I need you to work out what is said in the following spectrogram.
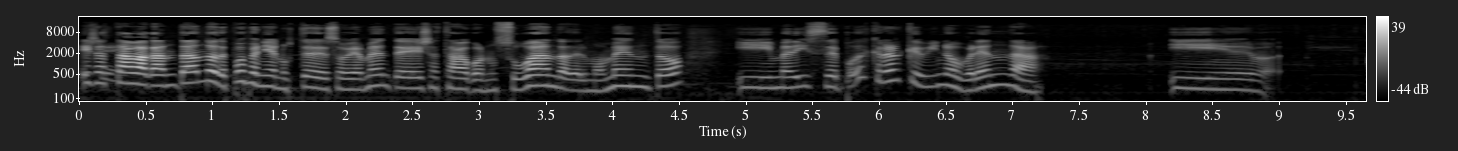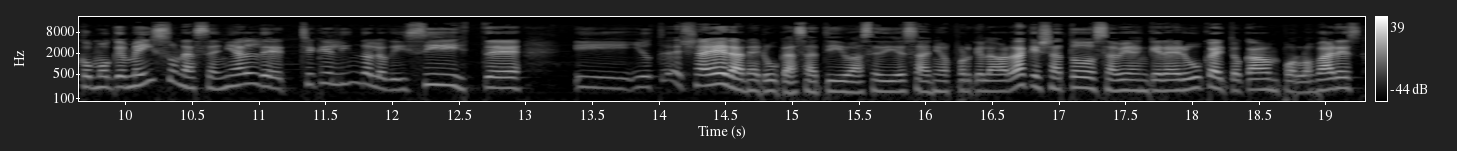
ella estaba cantando, después venían ustedes obviamente, ella estaba con su banda del momento y me dice, ¿podés creer que vino Brenda? Y como que me hizo una señal de, che, qué lindo lo que hiciste, y, ustedes ya eran Eruca Sativa hace 10 años, porque la verdad que ya todos sabían que era Eruca y tocaban por los bares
